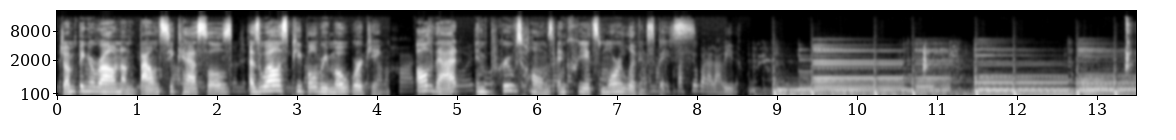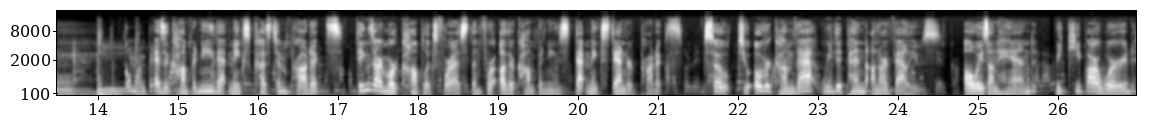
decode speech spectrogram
jumping around on bouncy castles, as well as people remote working. All that improves homes and creates more living space. As a company that makes custom products, things are more complex for us than for other companies that make standard products. So, to overcome that, we depend on our values. Always on hand, we keep our word,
